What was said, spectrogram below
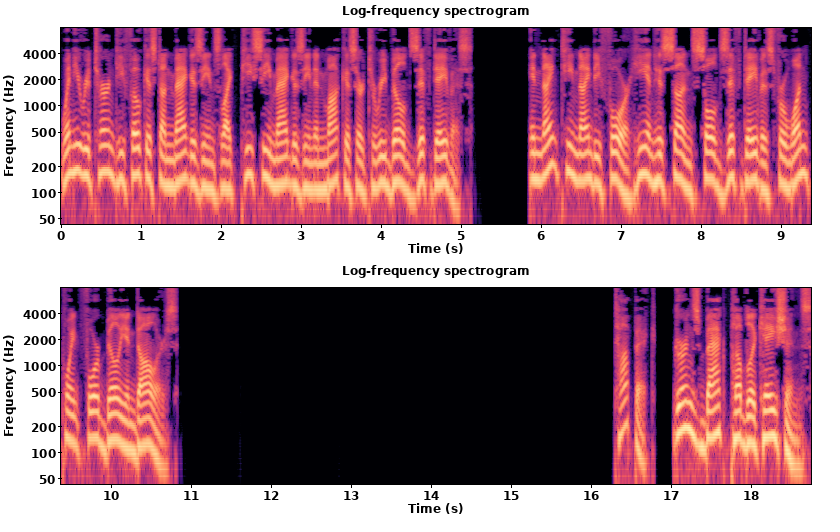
When he returned, he focused on magazines like PC Magazine and MacUser to rebuild Ziff Davis. In 1994, he and his sons sold Ziff Davis for $1.4 billion. Gernsback Publications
